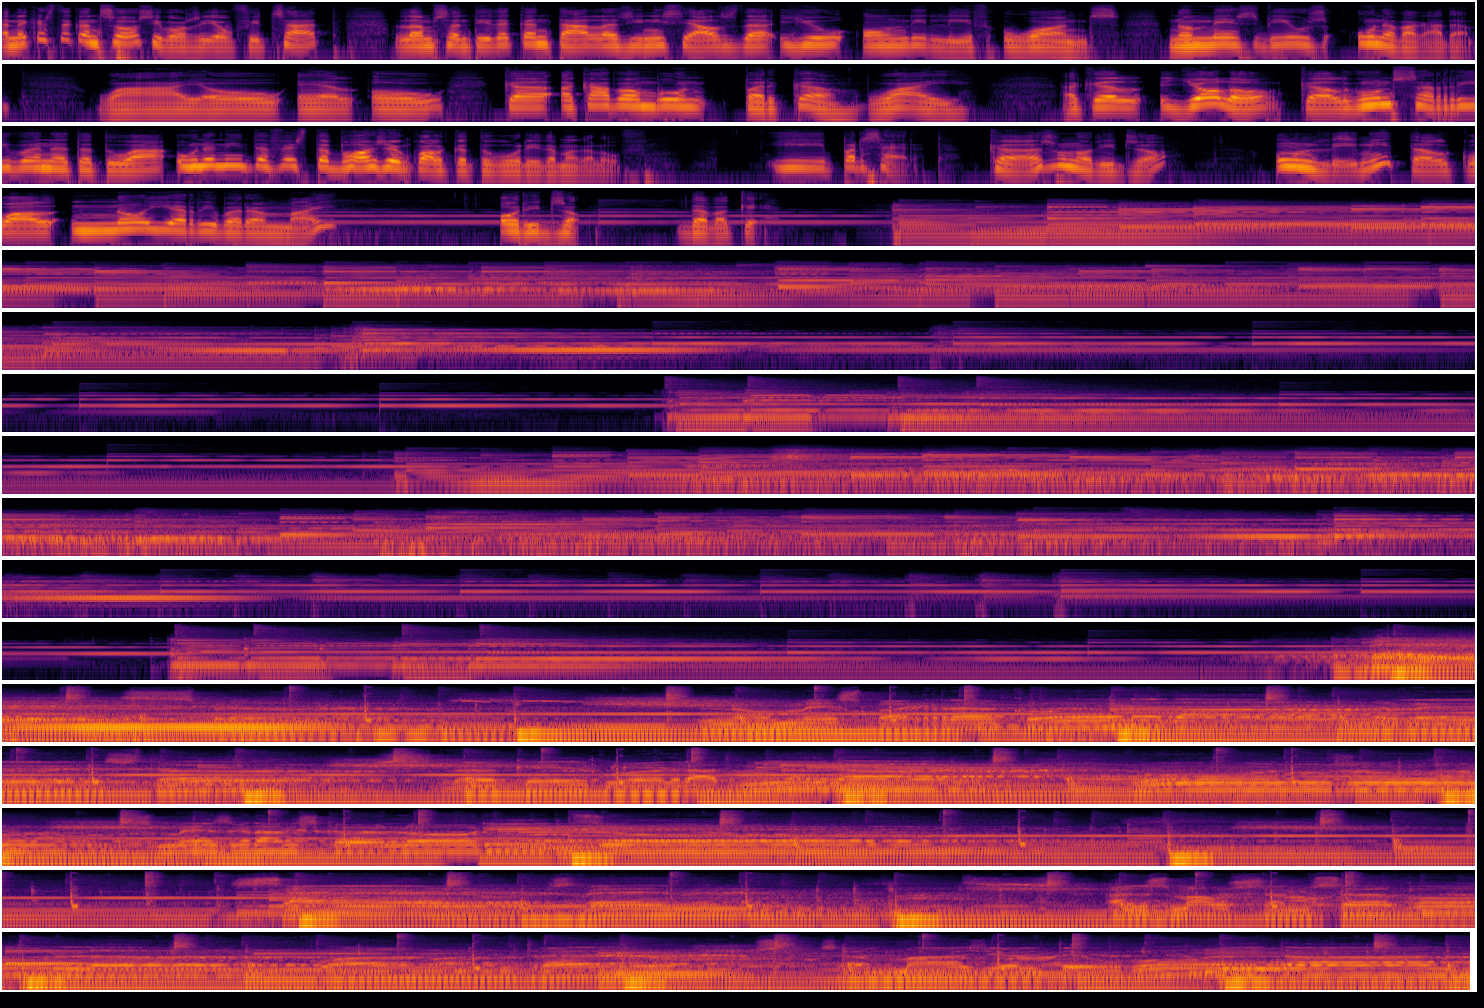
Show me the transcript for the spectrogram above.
En aquesta cançó, si vos hi heu fixat, l'hem sentida cantar les inicials de You Only Live Once, només vius una vegada. Y-O-L-O, que acaba amb un per què, why, aquell YOLO que alguns s'arriben a tatuar una nit de festa boja en qual categoria de Magaluf. I, per cert, què és un horitzó? Un límit al qual no hi arribarem mai? Horitzó, de vaquer. Grans que l'horitzó. Cels, vents, els mou sense voler quan treus sa màgia al teu voltant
